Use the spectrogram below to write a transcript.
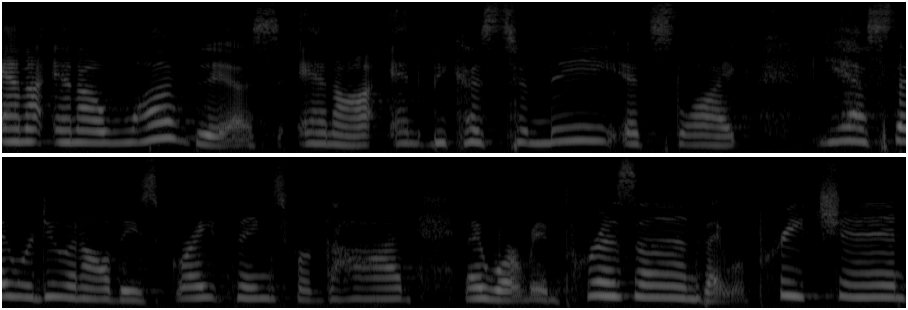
And I, and I love this, and I, and because to me it's like, yes, they were doing all these great things for God. They were in prison, they were preaching,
